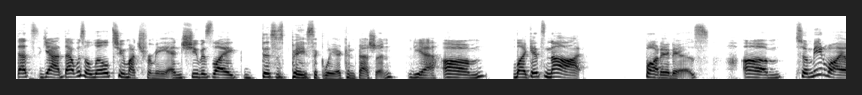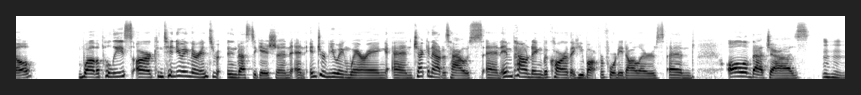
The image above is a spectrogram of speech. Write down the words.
That's yeah, that was a little too much for me and she was like, "This is basically a confession." Yeah. Um, like it's not, but it is. Um, so meanwhile, while the police are continuing their inter- investigation and interviewing Waring and checking out his house and impounding the car that he bought for $40 and all of that jazz, mm-hmm.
